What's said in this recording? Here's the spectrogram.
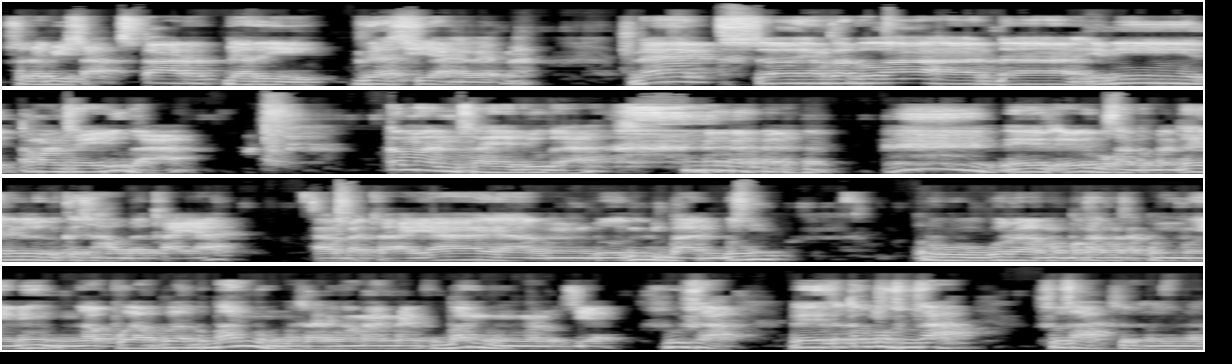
sudah bisa Star dari Gracia Helena. Next eh, yang kedua ada ini teman saya juga, teman saya juga. ini, ini bukan teman saya, ini lebih ke sahabat saya. Sahabat saya yang dulu di Bandung, uh, gue udah lama banget ketemu ini, nggak pulang-pulang ke Bandung, masalahnya nggak main-main ke Bandung manusia. Susah, dari ketemu susah. Susah, susah, susah.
